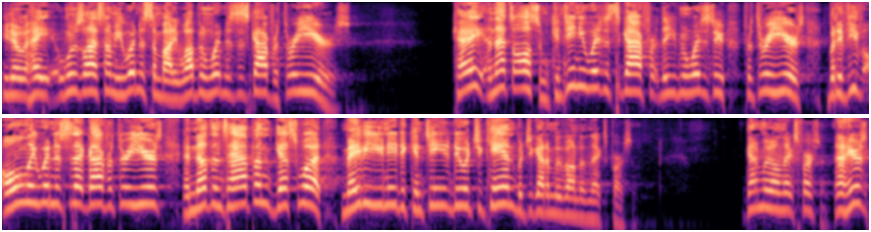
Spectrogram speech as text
you know, hey, when was the last time you witnessed somebody? Well, I've been witnessing this guy for three years. Okay? And that's awesome. Continue witness the guy for, that you've been witnessing to for three years. But if you've only witnessed that guy for three years and nothing's happened, guess what? Maybe you need to continue to do what you can, but you got to move on to the next person. Got to move on to the next person. Now, here's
